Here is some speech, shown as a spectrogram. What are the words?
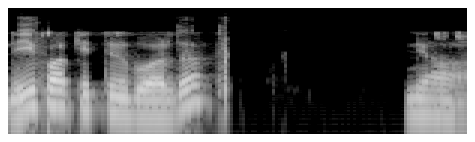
Neyi fark etti mi bu arada? Ya.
